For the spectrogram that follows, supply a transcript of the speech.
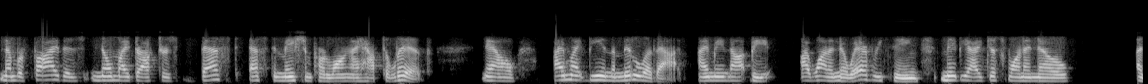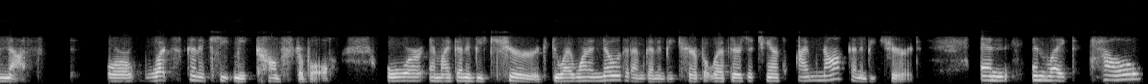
Number five is know my doctor's best estimation for how long I have to live. Now, I might be in the middle of that. I may not be, I want to know everything. Maybe I just want to know enough or what's going to keep me comfortable or am I going to be cured? Do I want to know that I'm going to be cured? But what if there's a chance I'm not going to be cured? And, and like, how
